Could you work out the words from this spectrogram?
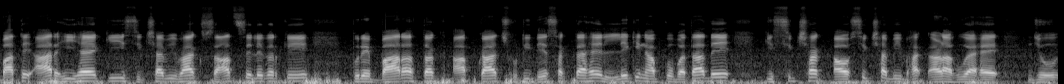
बातें आ रही है कि शिक्षा विभाग सात से लेकर के पूरे बारह तक आपका छुट्टी दे सकता है, लेकिन आपको बता दें कि शिक्षक और शिक्षा विभाग अड़ा हुआ है, जो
